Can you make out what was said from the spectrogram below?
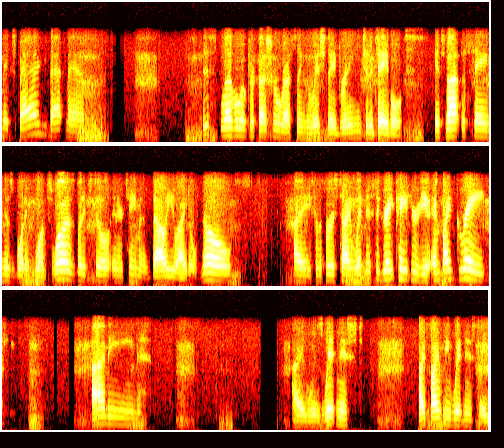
mixed bag, Batman. This level of professional wrestling, which they bring to the table, it's not the same as what it once was, but it's still entertainment value. I don't know. I, for the first time, witnessed a great pay per view, and by great, I mean I was witnessed. I finally witnessed a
